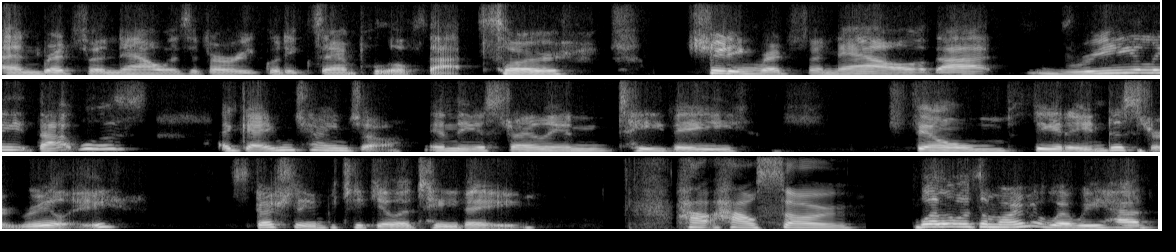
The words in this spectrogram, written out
And Redfern Now is a very good example of that. So, shooting Redfern Now, that really that was a game changer in the Australian TV, film, theatre industry. Really, especially in particular TV. How how so? Well, it was a moment where we had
